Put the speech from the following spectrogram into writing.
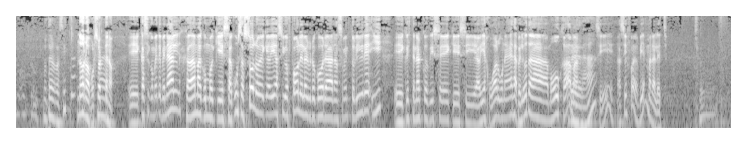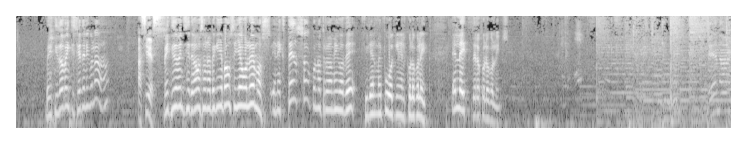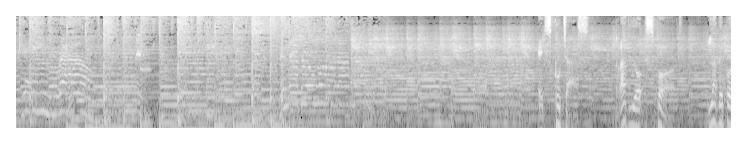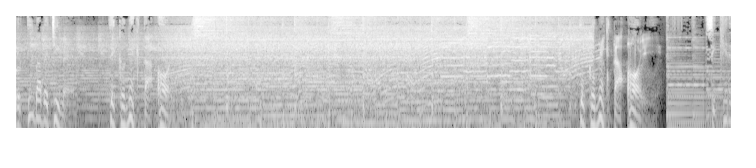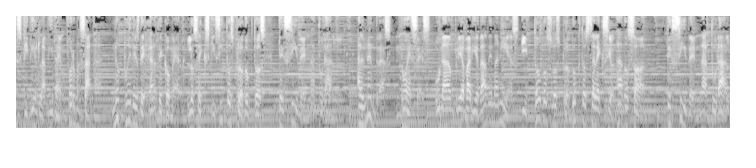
comentario racista? No, no, por suerte Ah. no. Eh, casi comete penal. Jadama como que se acusa solo de que había sido foul. El árbitro cobra lanzamiento libre. Y eh, Cristian Arcos dice que si había jugado alguna vez la pelota, Mou Jadama. ¿Verdad? Sí, así fue. Bien mala leche. 22-27, Nicolau, ¿no? Así es. 22-27, vamos a una pequeña pausa y ya volvemos en extenso con nuestros amigos de Filial Maipú aquí en el Colo Colate. El late de los colocolinos. Escuchas Radio Sport, la deportiva de Chile. Te conecta hoy. Te conecta hoy. Si quieres vivir la vida en forma sana, no puedes dejar de comer los exquisitos productos Decide Natural. Almendras, nueces, una amplia variedad de manías y todos los productos seleccionados son Decide Natural.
